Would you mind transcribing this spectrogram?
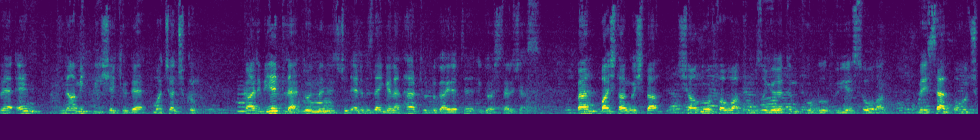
ve en dinamik bir şekilde maça çıkıp galibiyetle dönmeniz için elimizden gelen her türlü gayreti göstereceğiz. Ben başlangıçta Şanlıurfa Vakfımızın yönetim kurulu üyesi olan Veysel Oruç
